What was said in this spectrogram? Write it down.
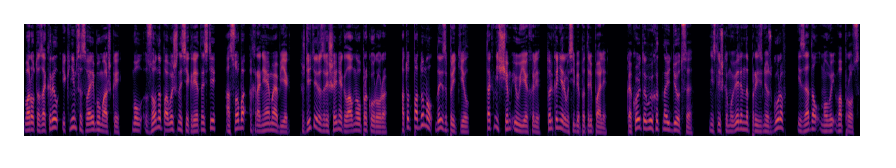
ворота закрыл и к ним со своей бумажкой. Мол, зона повышенной секретности, особо охраняемый объект, ждите разрешения главного прокурора. А тот подумал, да и запретил. Так ни с чем и уехали, только нервы себе потрепали. «Какой-то выход найдется», — не слишком уверенно произнес Гуров и задал новый вопрос.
